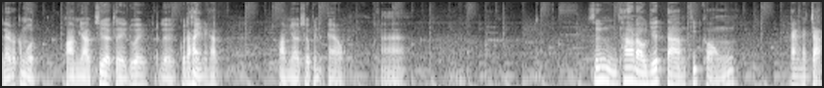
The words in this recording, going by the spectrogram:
แล้วก็กำหนดความยาวเชือกเลยด้วยเลยก็ได้นะครับ ความยาวเชือกเป็น l อ่าซึ่งถ้าเรายึดตามทิศของการกระจัด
